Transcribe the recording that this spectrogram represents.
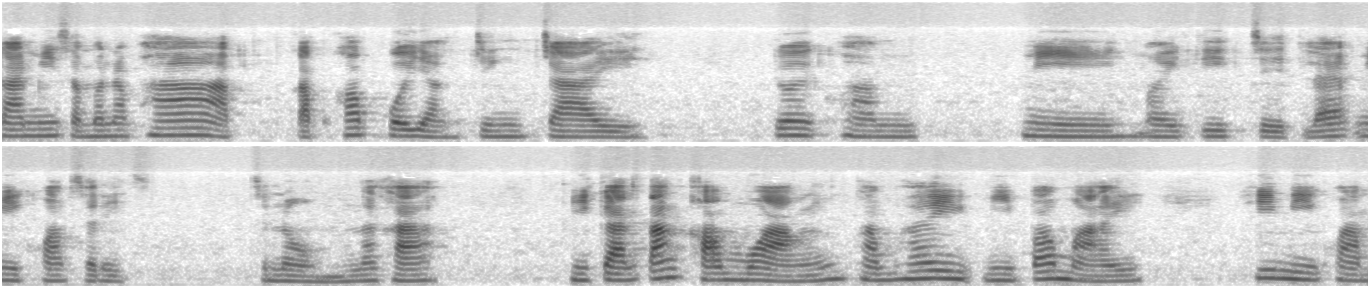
การมีสัมพันธภาพกับครอบครัวอย่างจริงใจ ด้วยความมีไมตรีจิตและมีความสนิทสนมนะคะ มีการตั้งความหวังทำให้มีเป้าหมายที่มีความ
